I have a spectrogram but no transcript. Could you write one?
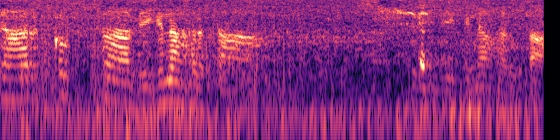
चार चारकोपचा विघ्नहर्ता. श्री विघ्नहर्ता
